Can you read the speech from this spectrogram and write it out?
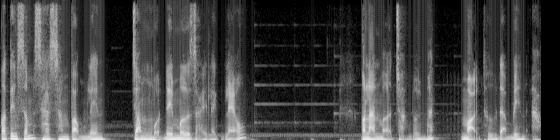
Có tiếng sấm xa xăm vọng lên Trong một đêm mơ dài lạnh lẽo. Con Lan mở choàng đôi mắt Mọi thứ đã biến ảo.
